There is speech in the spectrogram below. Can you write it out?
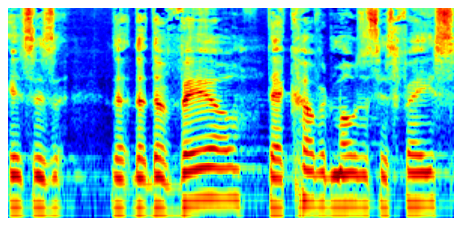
It says the, the, the veil that covered Moses' face,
